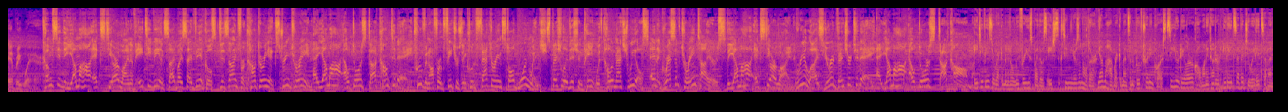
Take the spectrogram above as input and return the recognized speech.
everywhere. Come see the Yamaha XTR line of ATV and side by side vehicles designed for conquering extreme terrain at YamahaOutdoors.com today. Proven off road features include factory installed Warn winch, special edition paint with color matched wheels, and aggressive terrain tires. The Yamaha XTR line. Realize your adventure today at YamahaOutdoors.com. ATVs are recommended only for use by those age 16 years and older. Yamaha recommends an approved training course. See your dealer or call 1 800 887 2887.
